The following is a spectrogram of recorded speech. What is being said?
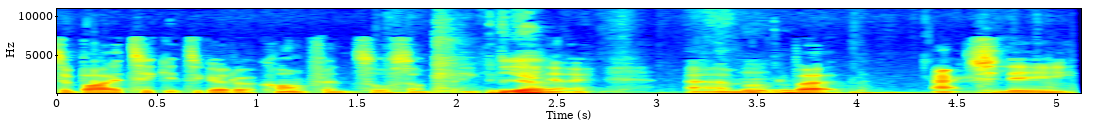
to buy a ticket to go to a conference or something. Yeah. You know, um, but actually.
